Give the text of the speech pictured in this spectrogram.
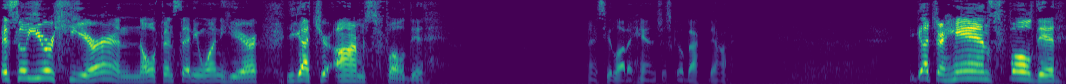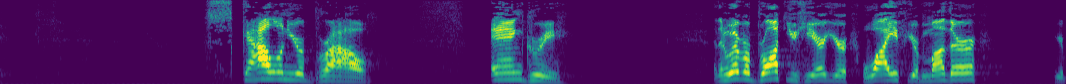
And so you're here, and no offense to anyone here, you got your arms folded. And I see a lot of hands just go back down. You got your hands folded, scowl on your brow, angry. And then whoever brought you here, your wife, your mother, your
